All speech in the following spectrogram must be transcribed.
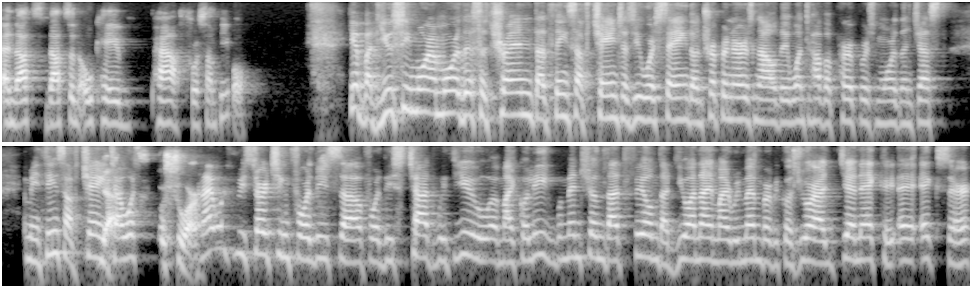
and that's that's an okay path for some people. Yeah, but you see more and more there's a trend that things have changed. As you were saying, the entrepreneurs now they want to have a purpose more than just. I mean, things have changed. Yeah, I was for sure. When I was researching for this uh, for this chat with you, uh, my colleague we mentioned that film that you and I might remember because you are a Gen Xer,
